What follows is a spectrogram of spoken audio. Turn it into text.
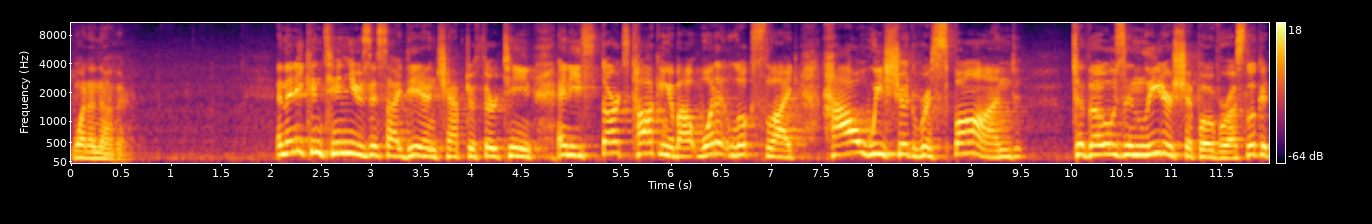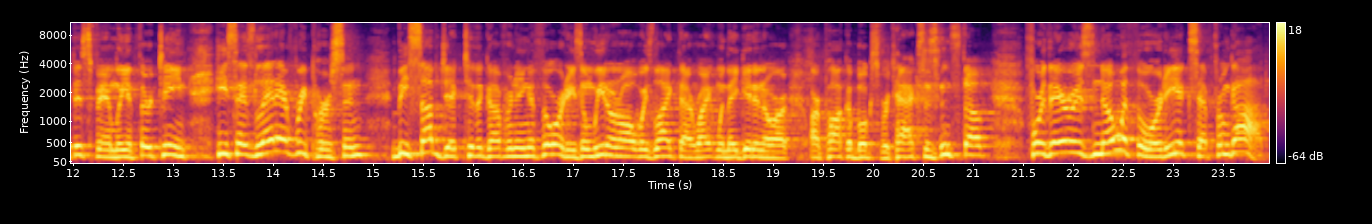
one another. And then he continues this idea in chapter 13, and he starts talking about what it looks like, how we should respond to those in leadership over us. Look at this family in 13. He says, Let every person be subject to the governing authorities. And we don't always like that, right? When they get in our, our pocketbooks for taxes and stuff. For there is no authority except from God.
